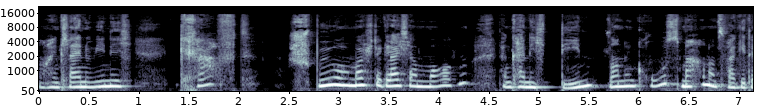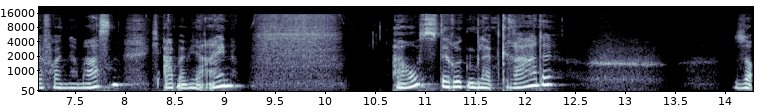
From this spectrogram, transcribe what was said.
noch ein klein wenig Kraft spüren möchte gleich am Morgen, dann kann ich den Sonnengruß machen. Und zwar geht er folgendermaßen. Ich atme wieder ein. Aus. Der Rücken bleibt gerade. So.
